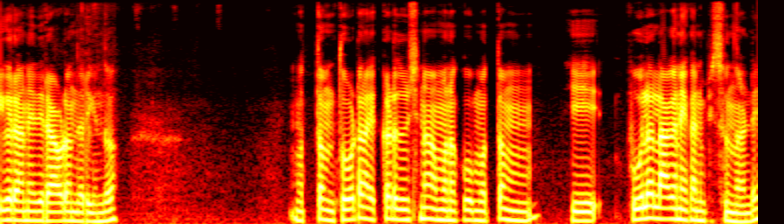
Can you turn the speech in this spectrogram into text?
ఇగురు అనేది రావడం జరిగిందో. మొత్తం తోట ఎక్కడ చూసినా మనకు మొత్తం ఈ పూల లాగానే కనిపిస్తుందండి.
